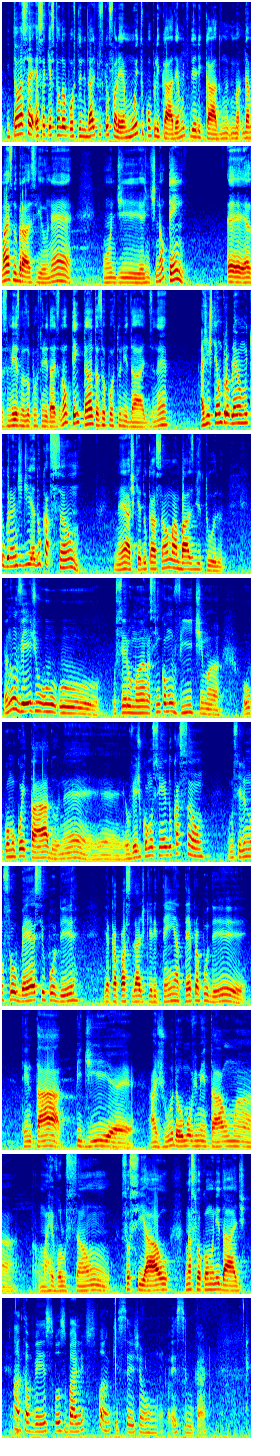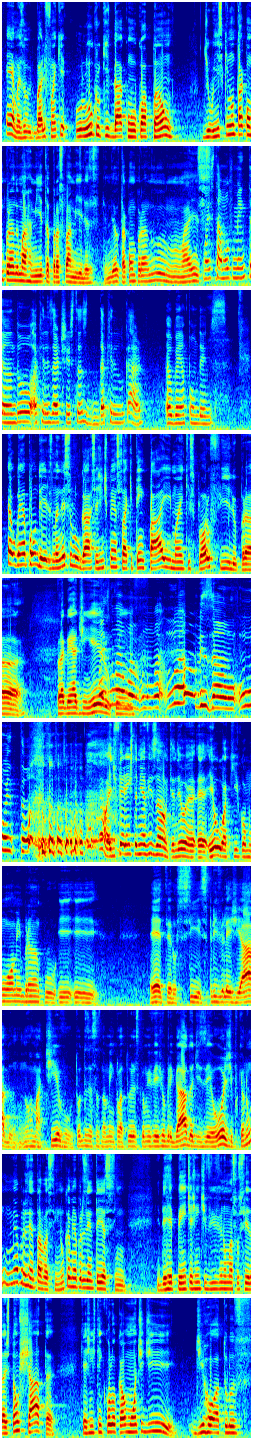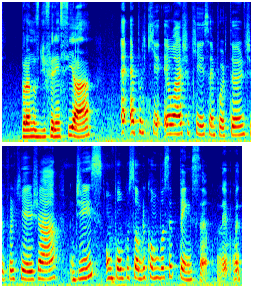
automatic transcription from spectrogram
Então essa, essa questão da oportunidade, por isso que eu falei, é muito complicado, é muito delicado, ainda mais no Brasil, né? Onde a gente não tem é, as mesmas oportunidades, não tem tantas oportunidades, né? A gente tem um problema muito grande de educação, né? Acho que educação é uma base de tudo. Eu não vejo o, o, o ser humano assim como vítima ou como coitado, né? É, eu vejo como sem educação, como se ele não soubesse o poder e a capacidade que ele tem até para poder tentar pedir é, ajuda ou movimentar uma, uma revolução social na sua comunidade. Ah, talvez os bailes funk sejam esse lugar. É, mas o baile funk, o lucro que dá com o copão de uísque não tá comprando marmita para as famílias, entendeu? Tá comprando mais. Mas está movimentando aqueles artistas daquele lugar. É o ganha-pão deles. É o ganha-pão deles, mas nesse lugar, se a gente pensar que tem pai e mãe que explora o filho para para ganhar dinheiro. Mas não, com... é uma, é, não é uma visão muito. não, é diferente da minha visão, entendeu? É, é, eu aqui, como um homem branco e, e hétero, cis, privilegiado, normativo, todas essas nomenclaturas que eu me vejo obrigado a dizer hoje, porque eu não, não me apresentava assim, nunca me apresentei assim. E de repente a gente vive numa sociedade tão chata que a gente tem que colocar um monte de, de rótulos para nos diferenciar. É, é, porque eu acho que isso é importante, porque já diz um pouco sobre como você pensa.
